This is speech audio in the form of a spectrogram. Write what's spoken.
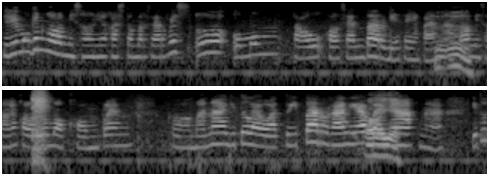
jadi mungkin kalau misalnya customer service lu umum tahu call center biasanya kan Mm-mm. atau misalnya kalau lu mau komplain ke mana gitu lewat Twitter kan ya Oh, banyak iya. nah itu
